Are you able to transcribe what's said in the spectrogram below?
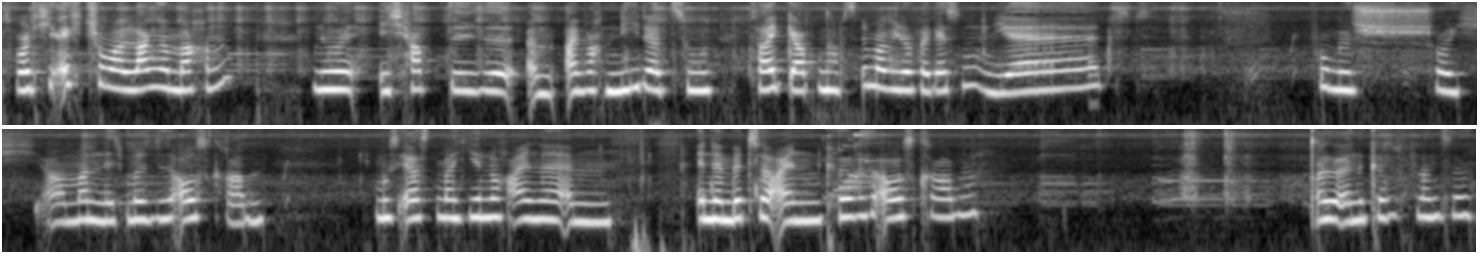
Das wollte ich echt schon mal lange machen. Nur ich habe diese ähm, einfach nie dazu Zeit gehabt und habe es immer wieder vergessen. Jetzt. Vogelscheuch. Oh Mann, ich muss das ausgraben. Ich muss erstmal hier noch eine ähm, in der Mitte einen Kürbis ausgraben. Also eine Kürbispflanze.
